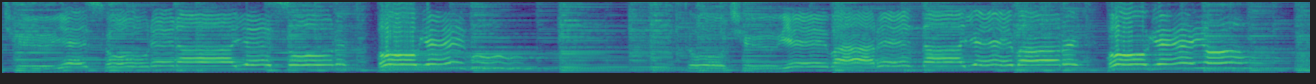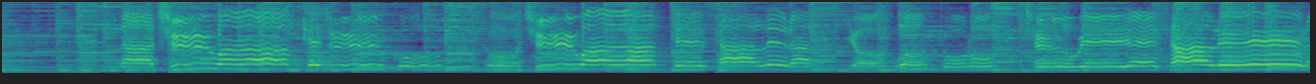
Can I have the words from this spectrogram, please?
주의 손에 나의 손을 포개고 또 주의 발에 나의 발을 포개요. 나 주와 함께 죽고 또 주와 함께 살리라. 영원토록 주 위에 살리라.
